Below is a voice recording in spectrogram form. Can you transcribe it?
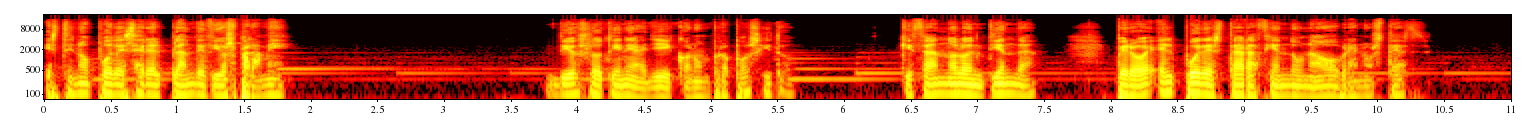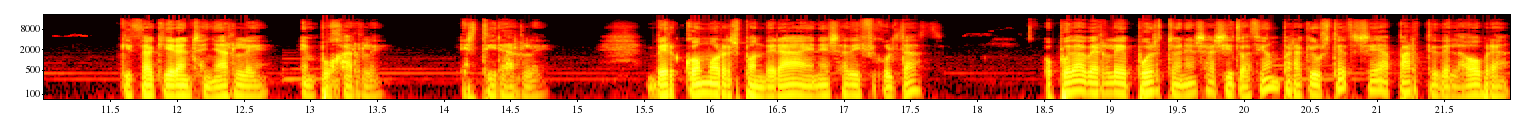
Este no puede ser el plan de Dios para mí. Dios lo tiene allí con un propósito. Quizá no lo entienda, pero Él puede estar haciendo una obra en usted. Quizá quiera enseñarle, empujarle, estirarle, ver cómo responderá en esa dificultad. O puede haberle puesto en esa situación para que usted sea parte de la obra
